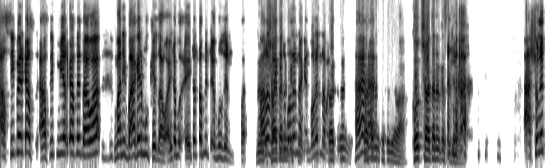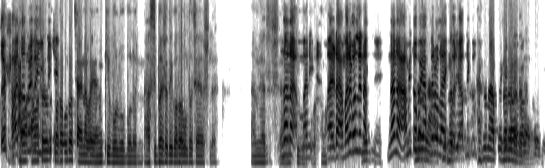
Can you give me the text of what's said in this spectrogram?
আসিফের কাছে আসিফ মিয়ার কাছে যাওয়া মানে বাঘের মুখে যাওয়া। এটা এটা তো আপনি বুঝেন। বলেন না কেন? বলেন না হ্যাঁ হ্যাঁ। খোদ শয়তানের কাছে যাওয়া। আসলে তো শয়তান কথা বলতে চায় না ভাই আমি কি বলব বলেন? আসিফ ভাইয়ের সাথে কথা বলতে চাই আসলে। আমি আর না না মানে এটা আমারে বললেন আপনি? না না আমি তো না, ভাই না, আপনারও লাইক না, করি। আপনি না, না, আপনাকে না, না, না, বলা- না, বলা না।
